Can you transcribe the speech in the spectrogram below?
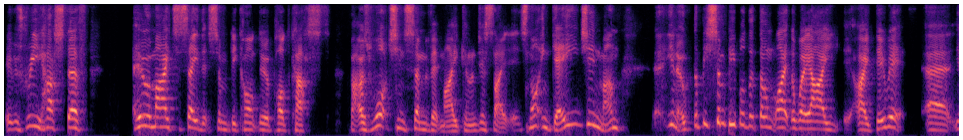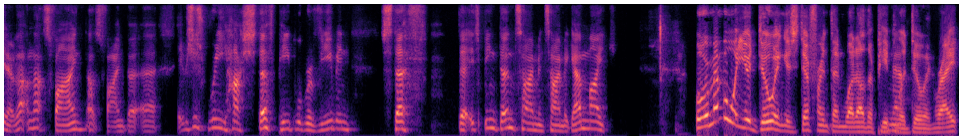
it was rehashed stuff. Who am I to say that somebody can't do a podcast? But I was watching some of it, Mike, and I'm just like, it's not engaging, man. Uh, you know, there'll be some people that don't like the way I I do it. Uh, you know, that, and that's fine. That's fine. But uh, it was just rehashed stuff, people reviewing stuff that it's been done time and time again, Mike. Well, remember what you're doing is different than what other people yeah. are doing, right?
